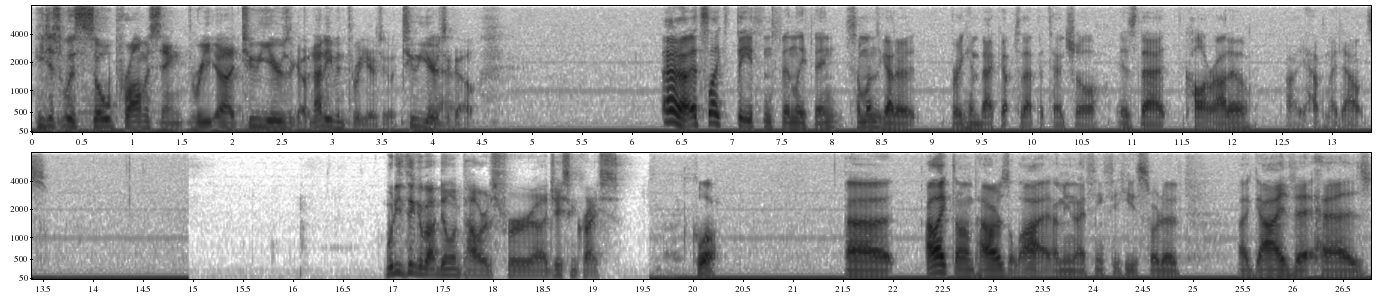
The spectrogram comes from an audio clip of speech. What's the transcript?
he just was so promising three, uh, two years ago. Not even three years ago. Two years yeah. ago. I don't know. It's like the Ethan Finlay thing. Someone's got to bring him back up to that potential. Is that Colorado? I have my doubts. What do you think about Dillon Powers for uh, Jason Kreis? Cool. Uh, I like Dillon Powers a lot. I mean, I think that he's sort of a guy that has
